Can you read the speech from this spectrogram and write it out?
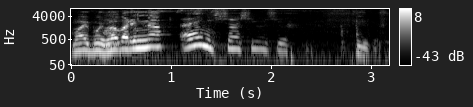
মই বহিব পাৰিম না? এই নিশ্চয় চিঞৰ চিঞৰ। ঠিক আছে।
